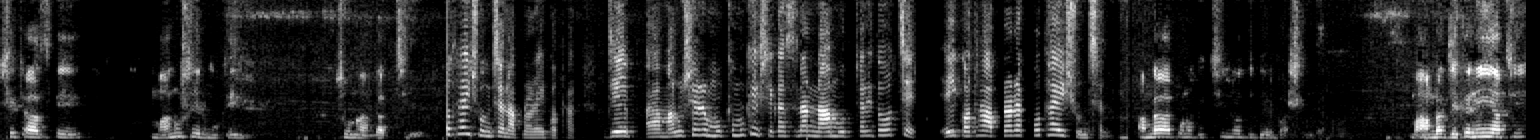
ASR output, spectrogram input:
সেটা আজকে মানুষের মুখেই শোনা যাচ্ছে। কোথায় শুনছেন আপনারা এই কথা? যে মানুষের মুখে মুখে শেখ হাসিনার নাম উচ্চারিত হচ্ছে এই কথা আপনারা কোথায় শুনছেন? আমরা কোনো বিচ্ছিন্ন দ্বীপের বাসিন্দা বা আমরা যেখানেই আছি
